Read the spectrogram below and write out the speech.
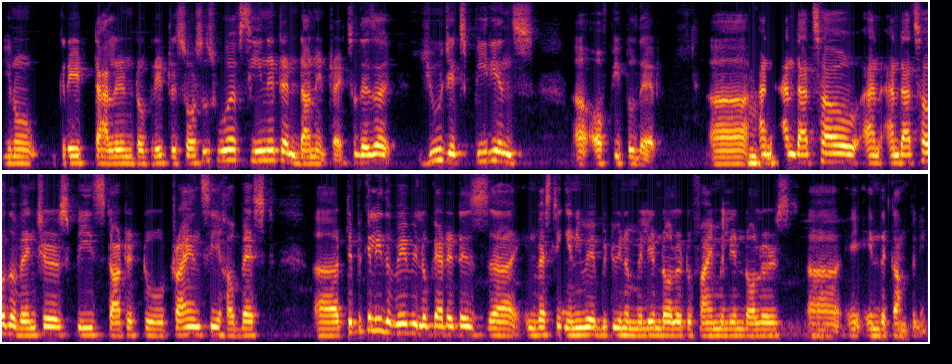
you know great talent or great resources who have seen it and done it right? So there's a huge experience uh, of people there. Uh, and and that's how and and that's how the ventures piece started to try and see how best uh, typically, the way we look at it is uh, investing anywhere between a million dollar to five million dollars uh, in, the company,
